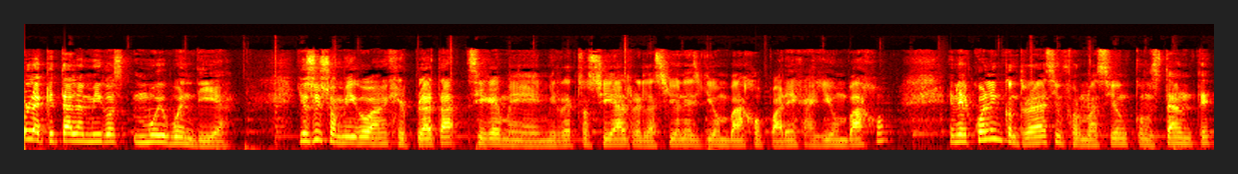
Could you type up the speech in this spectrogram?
Hola, ¿qué tal amigos? Muy buen día. Yo soy su amigo Ángel Plata, sígueme en mi red social relaciones-pareja-bajo, en el cual encontrarás información constante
